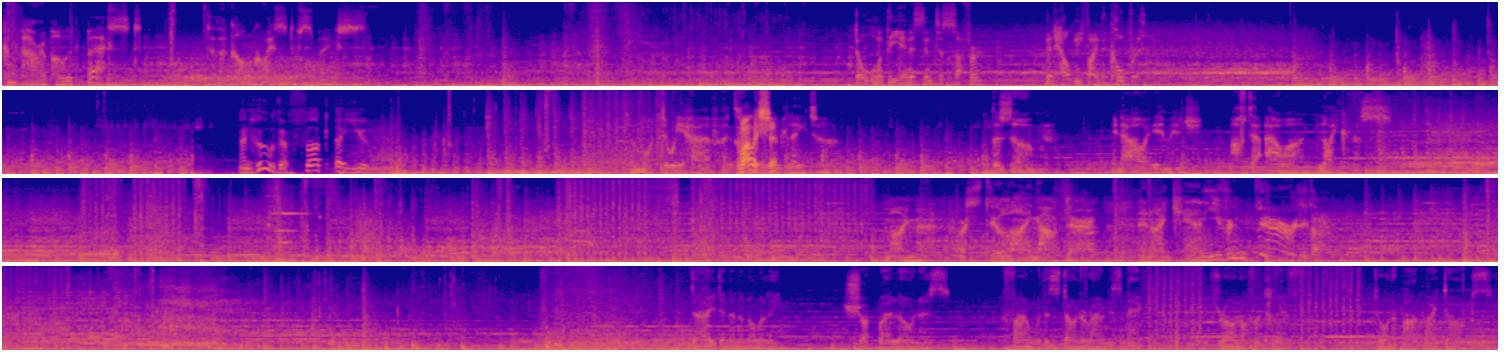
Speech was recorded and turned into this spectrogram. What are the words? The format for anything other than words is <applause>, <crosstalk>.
comparable at best to the conquest of space. Don't want the innocent to suffer? Then help me find the culprit. And who the fuck are you? And what do we have? It's Wallishin. Later. The zone. In our image. After our likeness. My men are still lying out there. Can't even bury them. Died in an anomaly. Shot by loners. Found with a stone around his neck. Thrown off a cliff. Torn apart by dogs.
